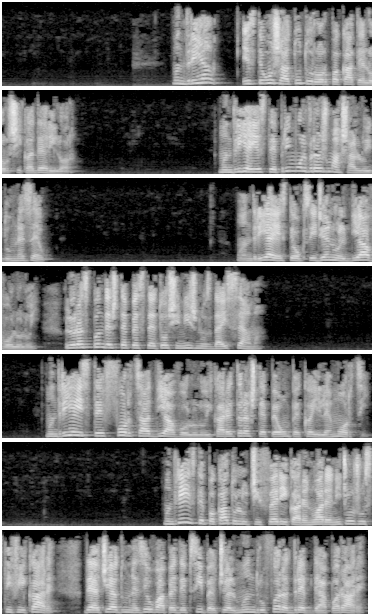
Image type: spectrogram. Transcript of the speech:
Mândria este ușa tuturor păcatelor și căderilor. Mândria este primul vrăjmaș al lui Dumnezeu. Mândria este oxigenul diavolului, îl răspândește peste tot și nici nu-ți dai seama. Mândria este forța diavolului care trăște pe om pe căile morții. Mândria este păcatul luciferii care nu are nicio justificare, de aceea Dumnezeu va pedepsi pe cel mândru fără drept de apărare.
